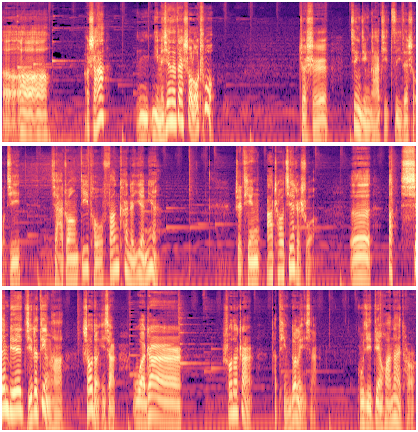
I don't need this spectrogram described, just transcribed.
哦哦哦哦哦，啥？你你们现在在售楼处？”这时，静静拿起自己的手机，假装低头翻看着页面。只听阿超接着说：“呃，爸，先别急着定哈，稍等一下，我这儿……”说到这儿，他停顿了一下，估计电话那头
